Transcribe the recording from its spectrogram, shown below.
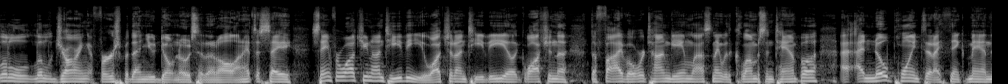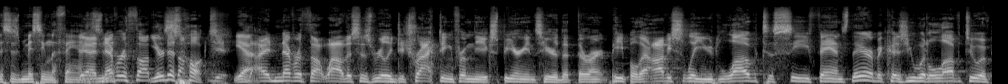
little, little jarring at first, but then you don't notice it at all. And I have to say, same for watching on TV. You watch it on TV, like watching the the five overtime game last night with Columbus and Tampa. At, at no point did I think, man, this is missing the fans. Yeah, I never thought you're just some- hooked. Yeah, I never thought, wow, this is really detracting from the experience here that there aren't people there. Obviously, you'd love to see fans there because you would love to have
